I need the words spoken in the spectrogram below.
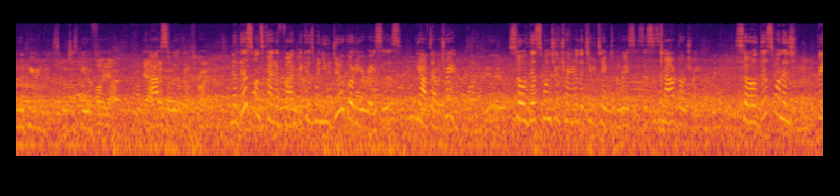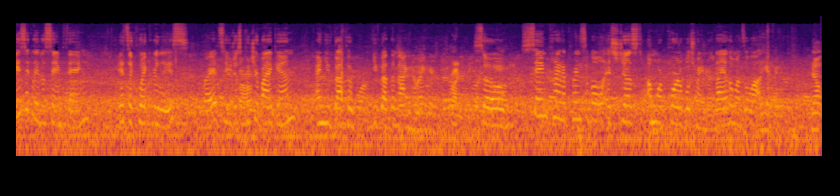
of the Pyrenees, which is beautiful. Oh yeah, yeah, that's- Absolutely. That's, right. Now this one's kind of fun because when you do go to your races, you have to have a trainer. So this one's your trainer that you would take to the races. This is an outdoor trainer. So this one is basically the same thing. It's a quick release, right? So you just Uh-huh. put your bike in, and you've got the you've got the magnet right here. Right. So same kind of principle. It's just a more portable trainer. The other one's a lot heavier. Now,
